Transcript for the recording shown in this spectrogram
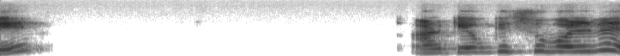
এ। আর কেউ কিছু বলবে?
